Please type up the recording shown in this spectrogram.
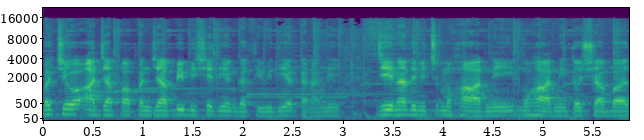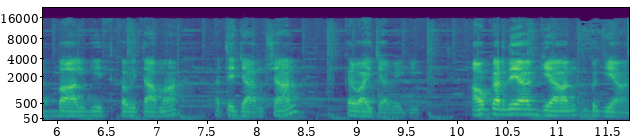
ਬੱਚਿਓ, ਅੱਜ ਆਪਾਂ ਪੰਜਾਬੀ ਵਿਸ਼ੇ ਦੀਆਂ ਗਤੀਵਿਧੀਆਂ ਕਰਾਂਗੇ ਜਿਨ੍ਹਾਂ ਦੇ ਵਿੱਚ ਮੁਹਾਰਨੀ ਮੁਹਾਰਨੀ ਤੋਂ ਸ਼ਬਦ ਬਾਲ ਗੀਤ ਕਵਿਤਾਵਾਂ ਅਤੇ ਜਾਣ ਪਛਾਣ ਕਰਵਾਈ ਜਾਵੇਗੀ। ਆਓ ਕਰਦੇ ਹਾਂ ਗਿਆਨ ਵਿਗਿਆਨ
